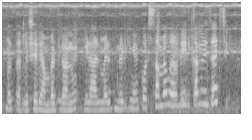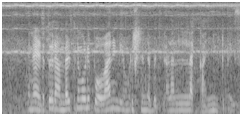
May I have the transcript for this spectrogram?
നമ്മൾ പെർളശ്ശേരി അമ്പലത്തിലാണ്. ഇവിടെ ആൽമരത്തിന്റെ അടുത്ത് ഇങ്ങനെ കുറച്ച് സമയം വെറുതെ ഇരിക്കാന്ന് വിചാരിച്ച്. പിന്നെ അടുത്തൊരു അമ്പലത്തിനും കൂടി പോകാനുണ്ട് നമുക്ക് കൃഷ്ണന്റെ അമ്പലത്തിൽ നല്ല കഞ്ഞി കിട്ടും കൈസ്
